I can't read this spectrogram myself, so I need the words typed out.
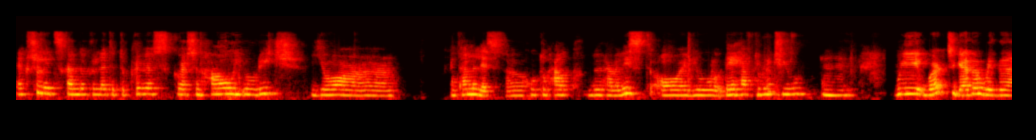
actually it's kind of related to previous question, how you reach your uh, families uh, who to help. Do you have a list or you they have to reach you? Mhm. We work together with the,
